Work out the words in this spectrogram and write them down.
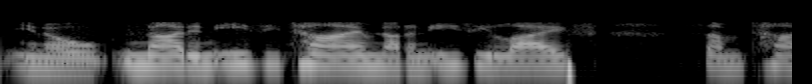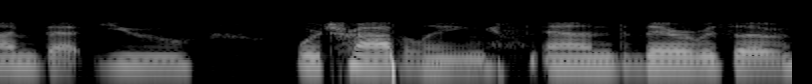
you know not an easy time, not an easy life. Some time that you were traveling, and there was a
